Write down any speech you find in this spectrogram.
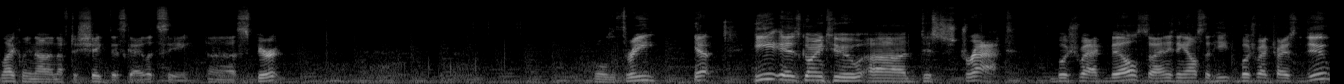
likely not enough to shake this guy. Let's see. Uh, Spirit rolls a three. Yep, he is going to uh, distract Bushwhack Bill. So anything else that he Bushwhack tries to do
